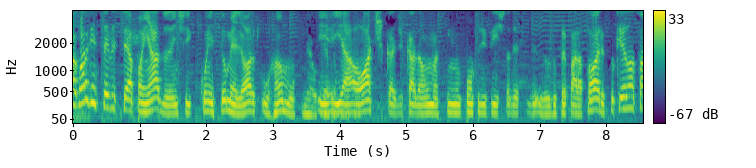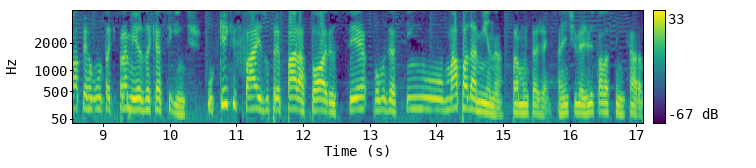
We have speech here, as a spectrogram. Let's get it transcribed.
Agora que a gente teve esse apanhado, a gente conheceu melhor o ramo o e, e a ótica de cada uma, assim, no ponto de vista desse, do, do preparatório, eu queria lançar uma pergunta aqui pra mesa, que é a seguinte. O que que faz o preparatório ser, vamos dizer assim, o mapa da mina pra muita gente? A gente às vezes fala assim, cara,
